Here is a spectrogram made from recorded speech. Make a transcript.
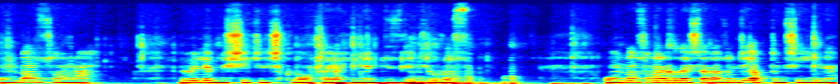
Ondan sonra böyle bir şekil çıkıyor ortaya. Yine düzletiyoruz. Ondan sonra arkadaşlar az önce yaptığım şey yine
